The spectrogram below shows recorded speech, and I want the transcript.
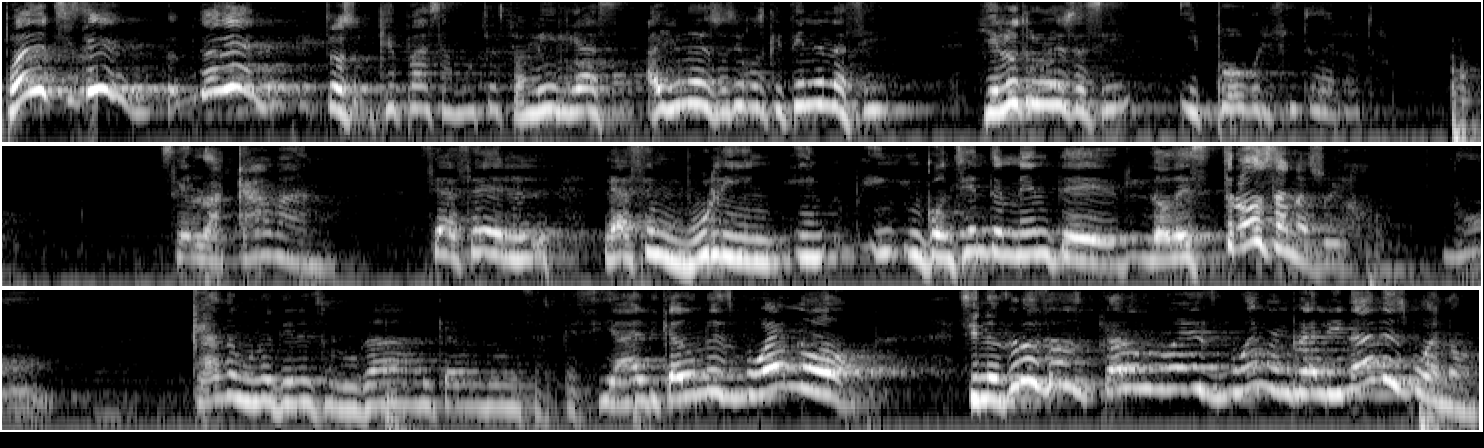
Puede existir, está bien. Entonces, ¿qué pasa? Muchas familias, hay uno de sus hijos que tienen así y el otro no es así y pobrecito del otro. Se lo acaban. Se hace el- le hacen bullying in- in- inconscientemente, lo destrozan a su hijo. No. Cada uno tiene su lugar y cada uno es especial y cada uno es bueno. Si nosotros sabemos que cada uno es bueno, en realidad es bueno.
